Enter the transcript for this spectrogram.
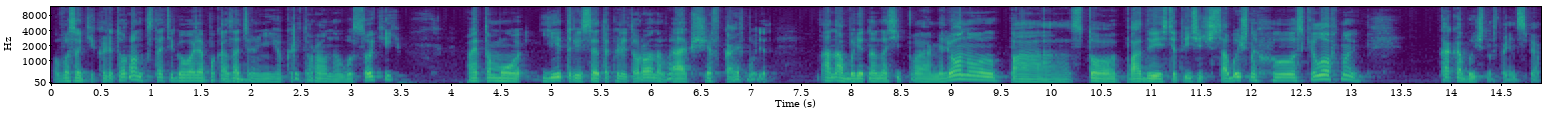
Высокий крит урон, кстати говоря, показатель у нее крит урона высокий. Поэтому ей 3 сета крит урона вообще в кайф будет. Она будет наносить по миллиону, по 100, по 200 тысяч с обычных э, скиллов, ну, как обычно, в принципе.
